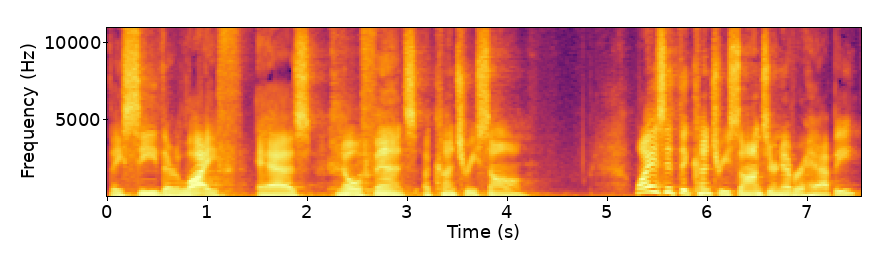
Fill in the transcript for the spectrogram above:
They see their life as, no offense, a country song. Why is it that country songs are never happy?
